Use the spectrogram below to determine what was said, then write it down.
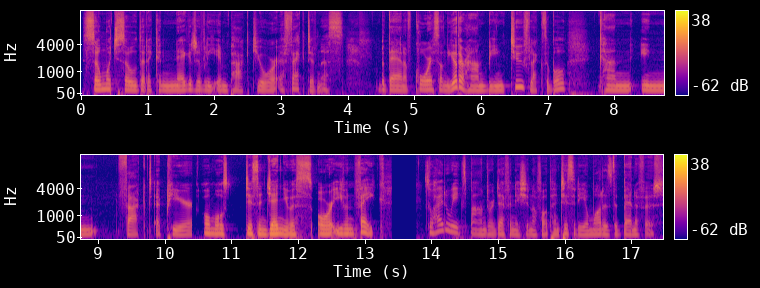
so much so that it can negatively impact your effectiveness. But then, of course, on the other hand, being too flexible can, in fact, appear almost disingenuous or even fake. So, how do we expand our definition of authenticity and what is the benefit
